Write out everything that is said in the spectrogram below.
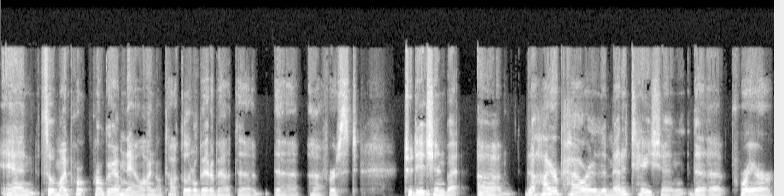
and so my pro program now, and I'll talk a little bit about the the uh, first tradition, but um, the higher power, the meditation, the prayer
